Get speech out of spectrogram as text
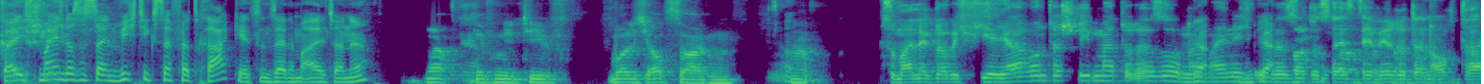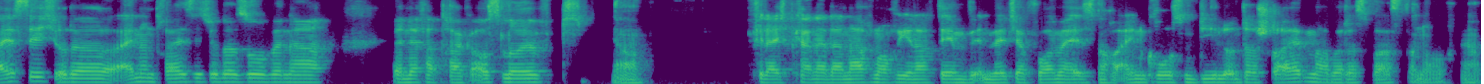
weil ich meine, das ist sein wichtigster Vertrag jetzt in seinem Alter, ne? Ja, ja. definitiv. Wollte ich auch sagen. Ja. ja. Zumal er, glaube ich, vier Jahre unterschrieben hat oder so, ne, ja, meine ich. Ja. Oder so. Das heißt, er wäre dann auch 30 oder 31 oder so, wenn er, wenn der Vertrag ausläuft. Ja. Vielleicht kann er danach noch, je nachdem, in welcher Form er ist, noch einen großen Deal unterschreiben, aber das war es dann auch, ja.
